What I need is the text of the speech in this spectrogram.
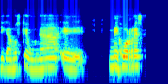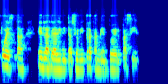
digamos que una eh, mejor respuesta en la rehabilitación y tratamiento del paciente.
